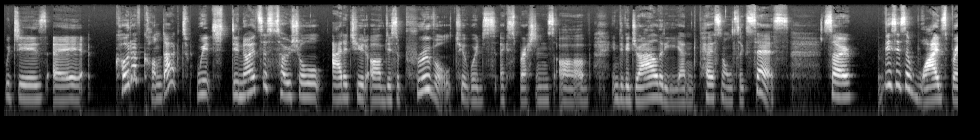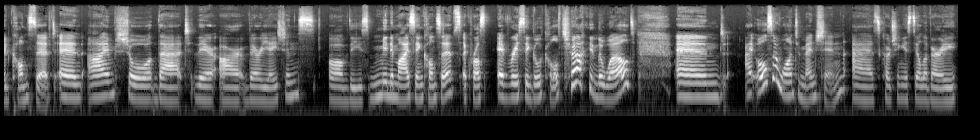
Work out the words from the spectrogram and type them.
which is a code of conduct which denotes a social attitude of disapproval towards expressions of individuality and personal success. So, this is a widespread concept, and I'm sure that there are variations of these minimizing concepts across every single culture in the world. And I also want to mention, as coaching is still a very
